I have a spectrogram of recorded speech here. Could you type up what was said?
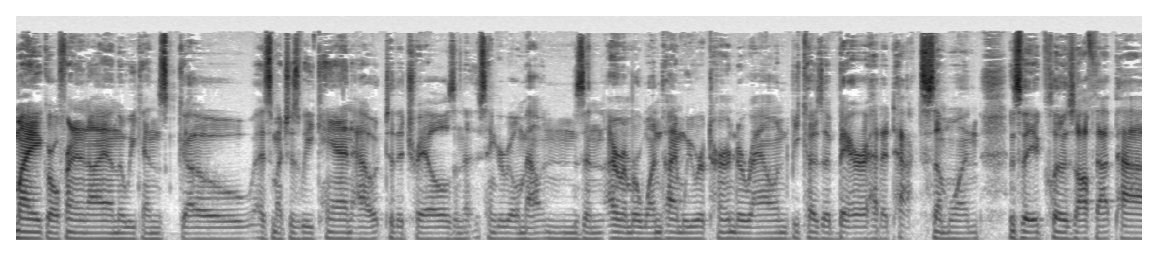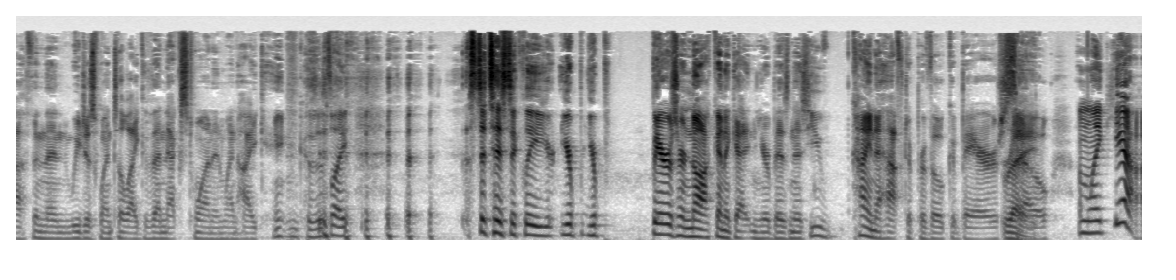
my girlfriend and I on the weekends go as much as we can out to the trails and the San Gabriel Mountains. And I remember one time we were turned around because a bear had attacked someone, and so they had closed off that path. And then we just went to like the next one and went hiking because it's like statistically, your your your bears are not going to get in your business. You kind of have to provoke a bear. Right. So I'm like, yeah,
